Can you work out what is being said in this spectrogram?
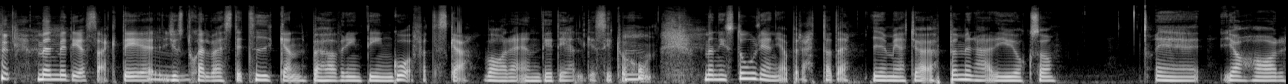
Men med det sagt, det är just själva estetiken behöver inte ingå för att det ska vara en DDLG-situation. Men historien jag berättade, i och med att jag är öppen med det här, är ju också eh, jag har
